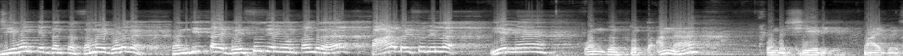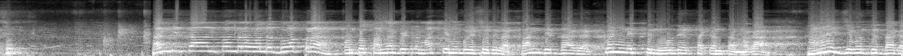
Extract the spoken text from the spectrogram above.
ಜೀವಂತ ಇದ್ದಂತ ಸಮಯದೊಳಗ ತಂದೆ ತಾಯಿ ಬಯಸುದೇನು ಅಂತಂದ್ರ ಬಾಳ ಬಯಸುದಿಲ್ಲ ಏನ? ಒಂದು ತುತ್ತ ಅನ್ನ, ಒಂದು ಶೇರಿ ತಾಯಿ ಬಯಸೋದು ತಂದಿದ್ದ ಅಂತಂದ್ರೆ ಒಂದು ದೋತ್ರ ಒಂದು ತನ್ನ ಬಿಟ್ಟರೆ ಮತ್ತೇನು ಬಯಸೋದಿಲ್ಲ ತಂದಿದ್ದಾಗ ಕಣ್ಣೆತ್ತಿ ನೋಡದೇ ಇರ್ತಕ್ಕಂಥ ಮಗ ತಾಯಿ ಜೀವಂತಿದ್ದಾಗ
